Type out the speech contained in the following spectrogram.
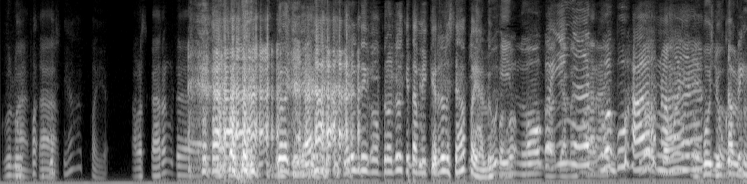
Gua lupa, gua siapa ya? Kalau sekarang udah Gua lagi ganti. Jadi nih ngobrol dulu, kita mikir dulu siapa ya? Lu. oh zaman inget gua buhar namanya. Gua juga tapi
